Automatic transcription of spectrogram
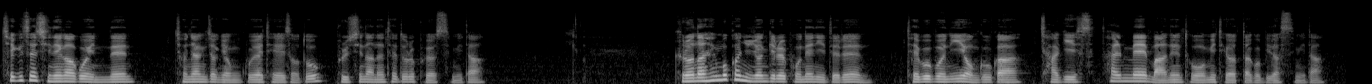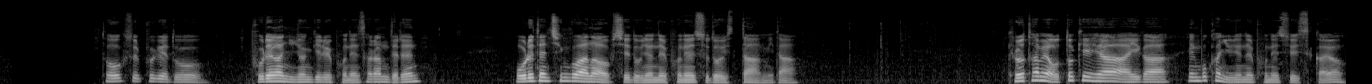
책에서 진행하고 있는 전향적 연구에 대해서도 불신하는 태도를 보였습니다. 그러나 행복한 유년기를 보낸 이들은 대부분 이 연구가 자기 삶에 많은 도움이 되었다고 믿었습니다. 더욱 슬프게도 불행한 유년기를 보낸 사람들은 오래된 친구 하나 없이 노년을 보낼 수도 있다 합니다. 그렇다면 어떻게 해야 아이가 행복한 유년을 보낼 수 있을까요?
